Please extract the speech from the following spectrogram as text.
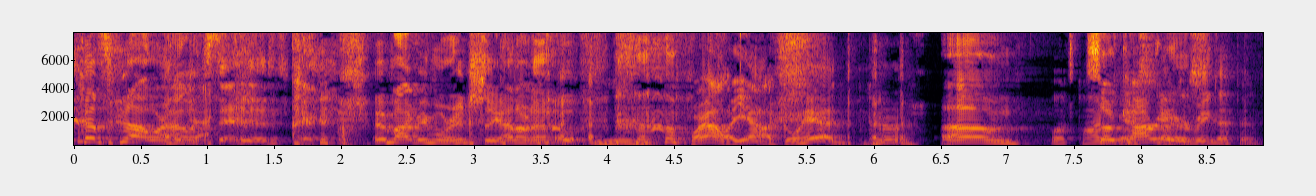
That's not where I was headed. it It might be more interesting. I don't know. Well, yeah, go ahead. Um, What So Kyrie did I just Irving, step in?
